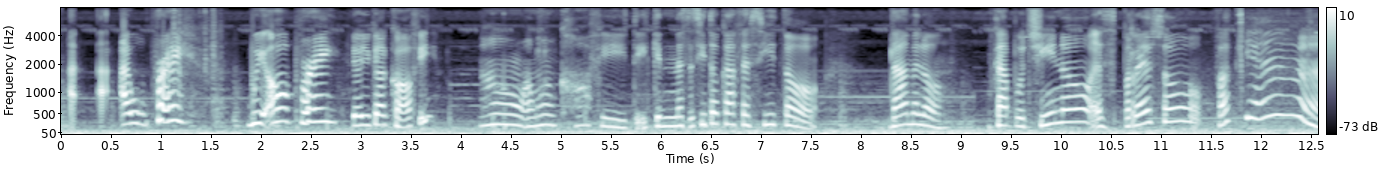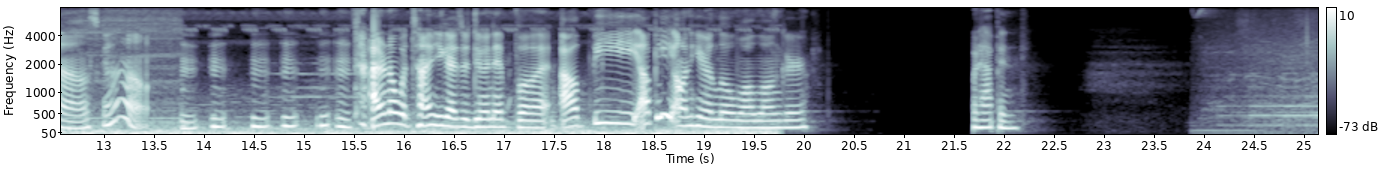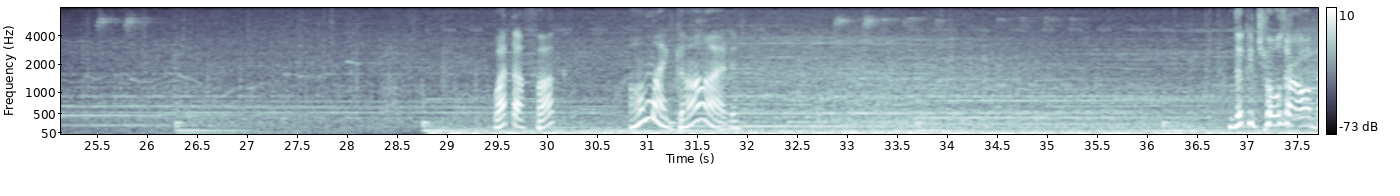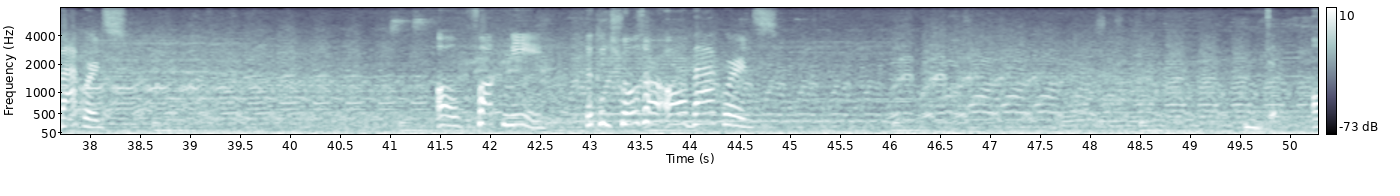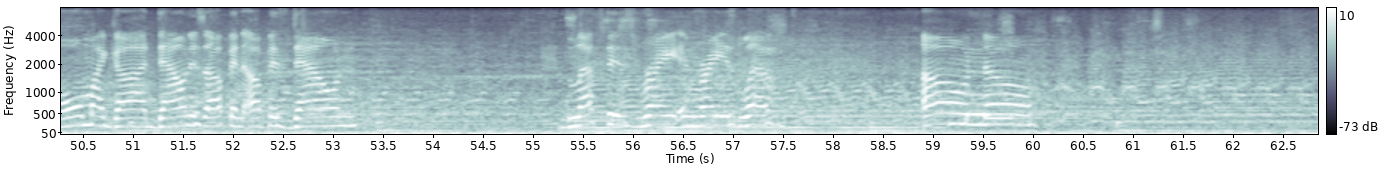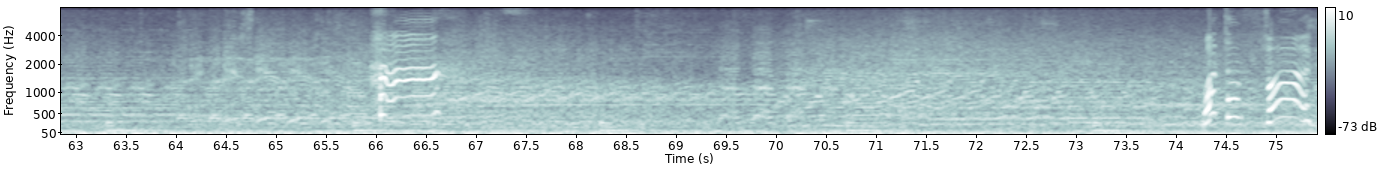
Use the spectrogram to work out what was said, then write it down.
I, I, I will pray. We all pray. Yo, you got coffee? No, I want coffee. Necesito cafecito. Dámelo. Cappuccino, espresso. Fuck yeah. Let's go. Mm, mm, mm, mm, mm, mm. I don't know what time you guys are doing it, but I'll be I'll be on here a little while longer. What happened? What the fuck? Oh my god. The controls are all backwards. Oh, fuck me. The controls are all backwards. D oh my god. Down is up and up is down. Left is right and right is left. Oh no.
